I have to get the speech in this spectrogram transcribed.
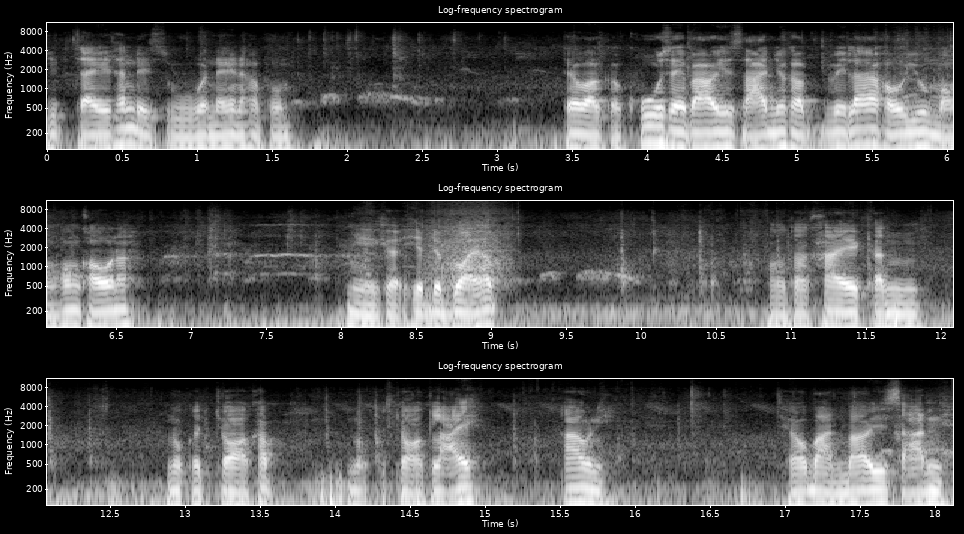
จิตใจท่านได้สู่ปันใดนะครับผมแต่ว่ากับคู่ใส่บาวอีสานอยู่ครับ เวลาเขาอยู่หม่องของเขานะ นี่ก็เห็ดเรียบร้อยครับเอาตะไคร้กันนกกระจอกครับ นกกระจอกหลายเอานี่ แถวบ้านบาวอีสานนี่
